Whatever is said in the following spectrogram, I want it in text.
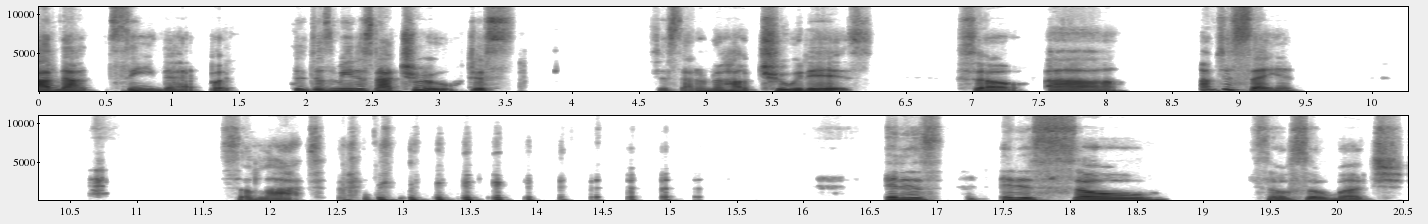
I've not seen that, but it doesn't mean it's not true. Just, just I don't know how true it is. So, uh, I'm just saying, it's a lot. it is, it is so, so, so much.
